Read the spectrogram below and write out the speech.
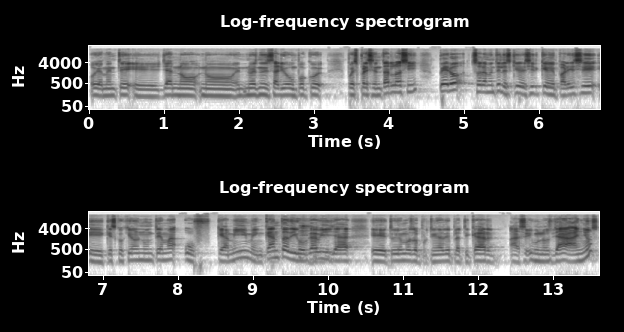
obviamente eh, ya no, no, no es necesario un poco pues presentarlo así, pero solamente les quiero decir que me parece eh, que escogieron un tema, uff, que a mí me encanta. Digo, Gaby ya eh, tuvimos la oportunidad de platicar hace unos ya años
